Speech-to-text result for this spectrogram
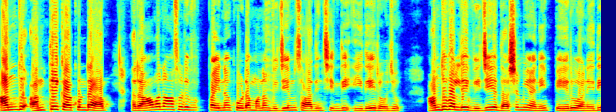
అందు అంతేకాకుండా రావణాసుడి పైన కూడా మనం విజయం సాధించింది ఇదే రోజు. అందువల్లే విజయదశమి అని పేరు అనేది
